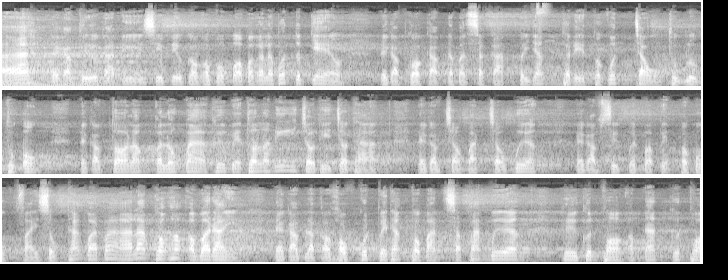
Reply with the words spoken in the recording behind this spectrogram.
อะนะครับถือโอกาสนี้สิบนิ้วก็ขอผมบอกบังกะละพุทธตุนแก้วนะครับขอกลับนมัสการไปยังพระเดชพระคุณเจ้าทุกลูกทุกองค์นะครับต่อลำก็ลงมาคือเมนทรณีเจ้าที่เจ้าฐานนะครับเจ้าบ้านเจ้าเมืองนะครับซึ่งเหมือนมาเป็นประมุขฝ่ายส่งทางวัดว่าอารามของเฮากับว่าใด นะครับแล้วก็ขอบคุณไปทั้งพ่อบ้านสะพานเมือง คือคุณพ่อกำนันคุณพ่อ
